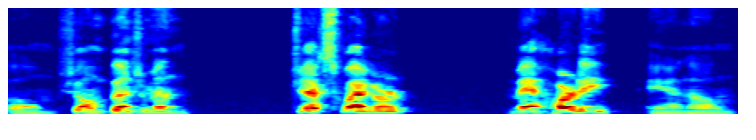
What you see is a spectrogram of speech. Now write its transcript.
um, Sean Benjamin, Jack Swagger, Matt Hardy, and um,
